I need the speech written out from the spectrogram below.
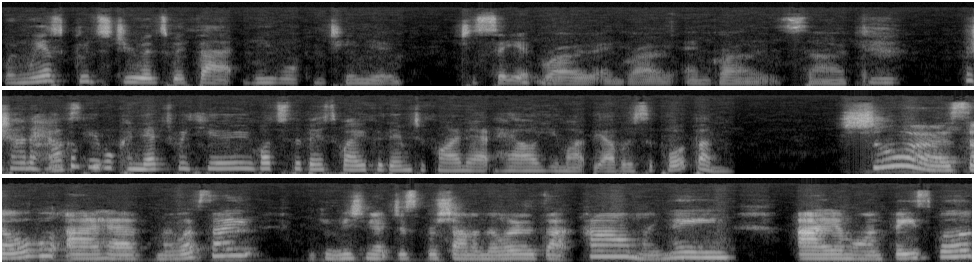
when we're good stewards with that, we will continue to see it grow and grow and grow. So, Breshana, how can people connect with you? What's the best way for them to find out how you might be able to support them? Sure. So I have my website. You can reach me at just com. my name. I am on Facebook.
